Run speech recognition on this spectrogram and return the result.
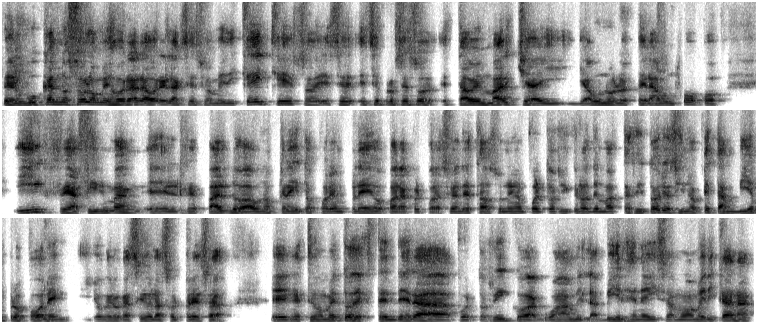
pero buscan no solo mejorar ahora el acceso a Medicaid, que eso, ese, ese proceso estaba en marcha y ya uno lo esperaba un poco, y reafirman el respaldo a unos créditos por empleo para corporaciones de Estados Unidos en Puerto Rico y los demás territorios, sino que también proponen, y yo creo que ha sido la sorpresa en este momento, de extender a Puerto Rico, a Guam y las Vírgenes y Samoa Americana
